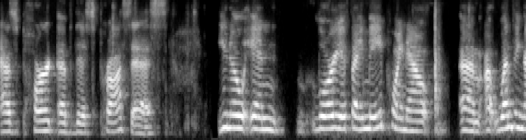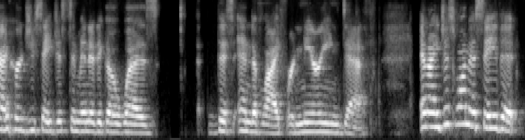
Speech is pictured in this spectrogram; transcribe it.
as part of this process. You know, and Lori, if I may point out, um, uh, one thing I heard you say just a minute ago was this end of life or nearing death. And I just want to say that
